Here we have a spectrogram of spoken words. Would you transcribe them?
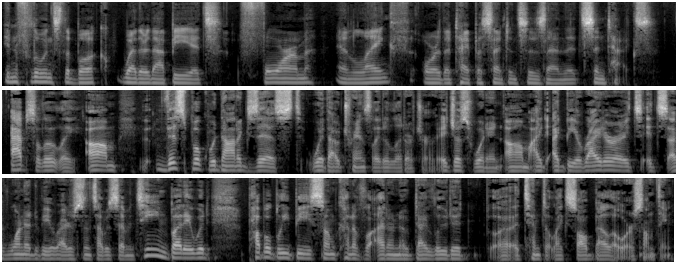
influenced the book, whether that be its form and length or the type of sentences and its syntax? Absolutely. Um, th- this book would not exist without translated literature. It just wouldn't. Um, I'd, I'd be a writer. It's, it's. I've wanted to be a writer since I was seventeen, but it would probably be some kind of I don't know diluted uh, attempt at like Saul Bellow or something.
